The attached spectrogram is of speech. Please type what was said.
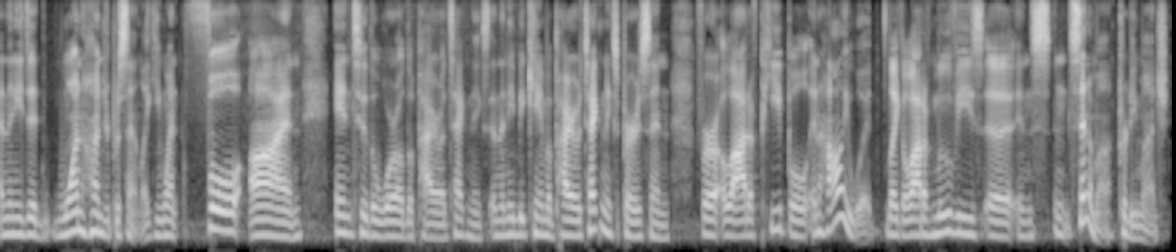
and then he did 100%. Like he went full on into the world of pyrotechnics, and then he became a pyrotechnics person for a lot of people in Hollywood, like a lot of movies uh, in, in cinema, pretty much,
